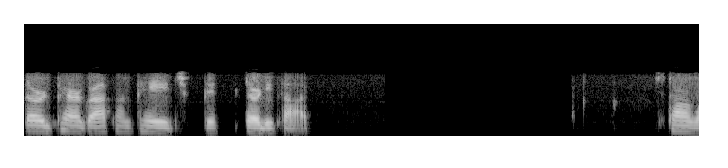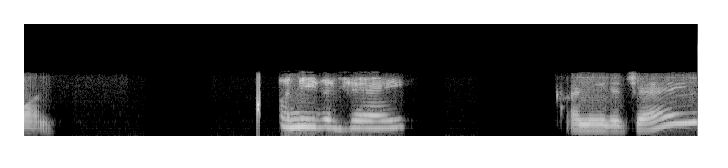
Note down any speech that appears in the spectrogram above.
third paragraph on page 35? Star one. Anita J. Anita J.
